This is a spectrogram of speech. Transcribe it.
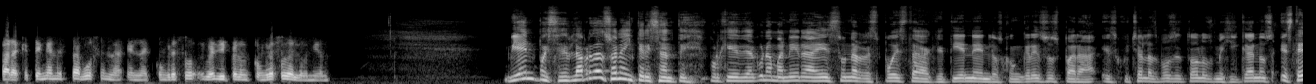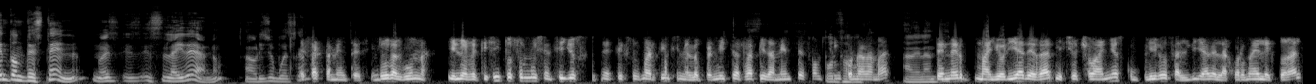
para que tengan esta voz en, la, en el Congreso, eh, perdón, el Congreso de la Unión. Bien, pues eh, la verdad suena interesante, porque de alguna manera es una respuesta que tienen los congresos para escuchar las voces de todos los mexicanos, estén donde estén, ¿no? Es, es, la idea, ¿no? Mauricio Huesca. Exactamente, sin duda alguna. Y los requisitos son muy sencillos, este, Jesús Martín, si me lo permites rápidamente, son cinco nada más. Adelante. Tener mayoría de edad, 18 años, cumplidos al día de la jornada electoral,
